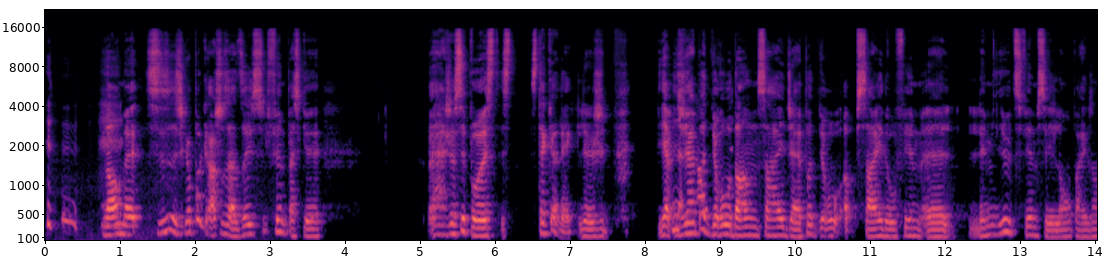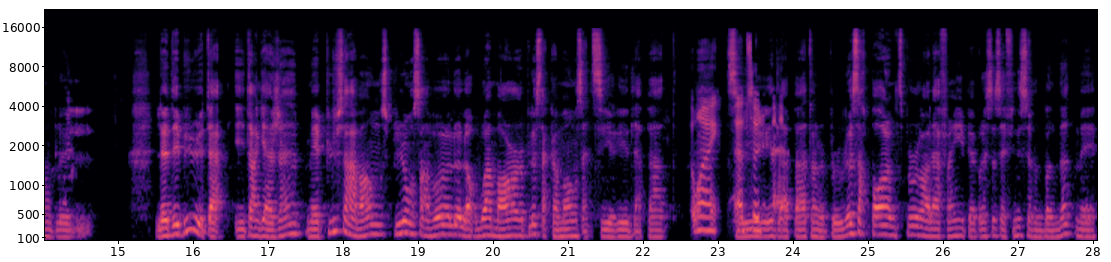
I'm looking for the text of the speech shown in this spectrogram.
non, mais j'ai pas grand chose à dire sur le film parce que. Ah, je sais pas, c'était correct. J'avais pas de gros downside, j'avais pas de gros upside au film. Euh, le milieu du film, c'est long, par exemple. Le, début est, est, engageant, mais plus ça avance, plus on s'en va, là, le roi meurt, plus ça commence à tirer de la patte. Ouais, tirer de la patte un peu. Là, ça repart un petit peu vers la fin, puis après ça, ça finit sur une bonne note, mais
